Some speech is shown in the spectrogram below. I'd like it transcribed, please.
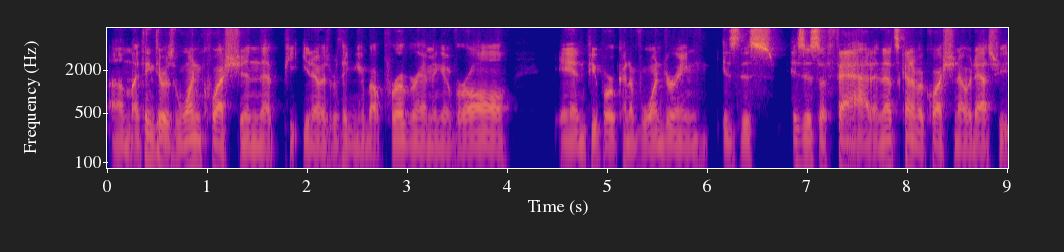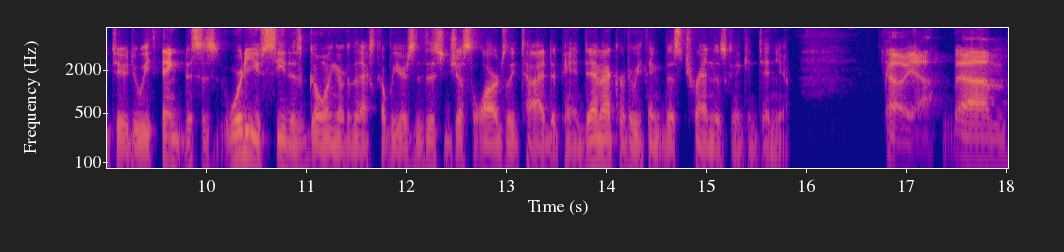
Um, I think there was one question that you know as we're thinking about programming overall, and people are kind of wondering, is this is this a fad? And that's kind of a question I would ask for you too. Do we think this is where do you see this going over the next couple years? Is this just largely tied to pandemic, or do we think this trend is going to continue? Oh yeah. Um,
